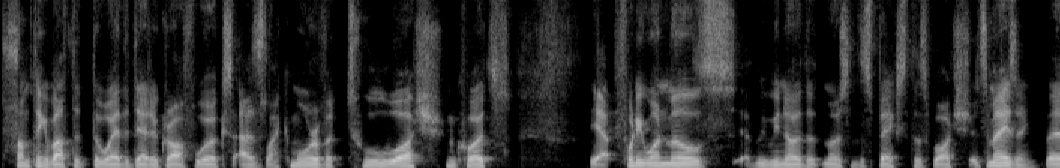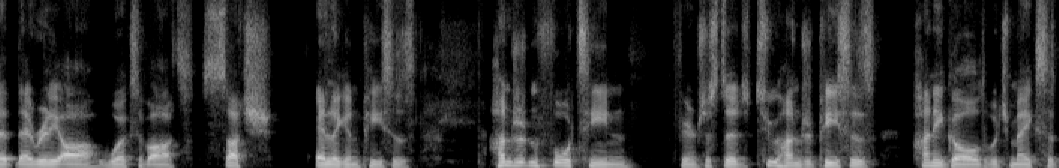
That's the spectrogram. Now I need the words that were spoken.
Something about the, the way the Datograph works as like more of a tool watch in quotes yeah, 41 mils. We know that most of the specs of this watch, it's amazing. They, they really are works of art. Such elegant pieces. 114, if you're interested, 200 pieces, honey gold, which makes it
